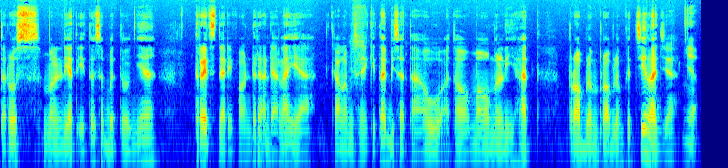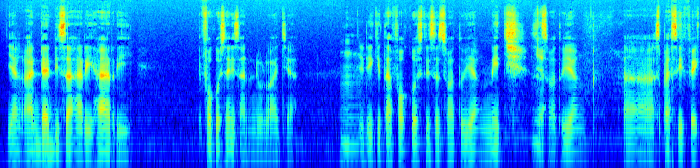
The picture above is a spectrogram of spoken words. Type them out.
terus melihat itu sebetulnya traits dari founder adalah ya kalau misalnya kita bisa tahu atau mau melihat problem-problem kecil aja ya yang ada di sehari-hari fokusnya di sana dulu aja. Hmm. Jadi kita fokus di sesuatu yang niche, Ya. sesuatu yang uh, spesifik.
